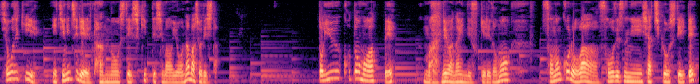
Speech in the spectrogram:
正直、一日で堪能して仕切ってしまうような場所でした。ということもあって、まあではないんですけれども、その頃は壮絶に社畜をしていて、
